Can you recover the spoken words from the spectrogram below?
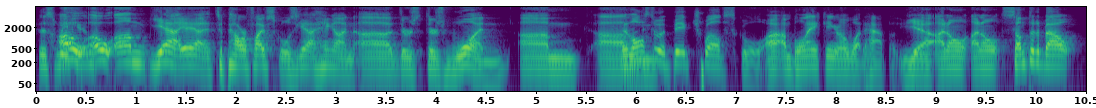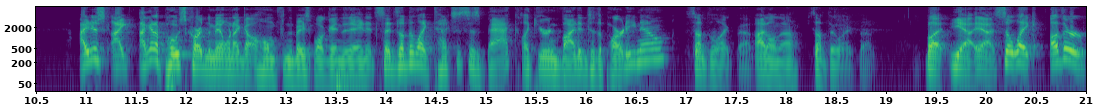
this oh, weekend? Oh, oh, um, yeah, yeah, yeah, to Power Five schools. Yeah, hang on. Uh, there's there's one. Um, um they lost to a Big Twelve school. I'm blanking on what happened. Yeah, I don't, I don't. Something about I just I, I got a postcard in the mail when I got home from the baseball game today, and it said something like Texas is back, like you're invited to the party now. Something like that. I don't know. Something like that. But yeah, yeah. So like other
